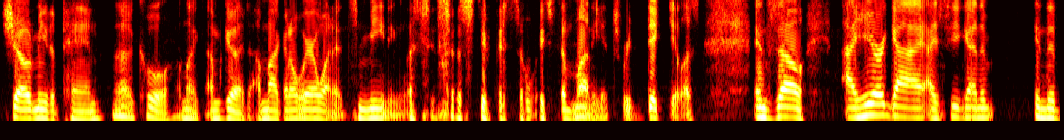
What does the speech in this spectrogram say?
showed me the pin oh cool i'm like i'm good i'm not going to wear one it's meaningless it's so stupid it's a waste of money it's ridiculous and so i hear a guy i see a guy in the in, the,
